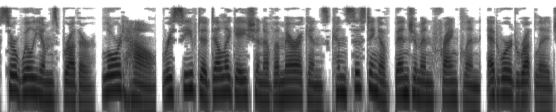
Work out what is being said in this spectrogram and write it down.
Sir William's brother, Lord Howe, received a delegation of Americans consisting of Benjamin Franklin, Edward Rutledge,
